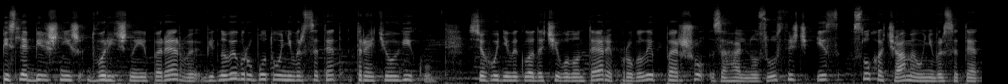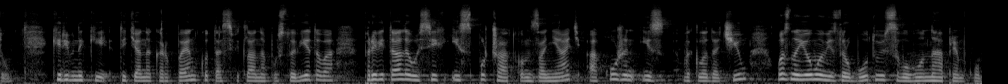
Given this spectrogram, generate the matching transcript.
Після більш ніж дворічної перерви відновив роботу університет третього віку. Сьогодні викладачі-волонтери провели першу загальну зустріч із слухачами університету. Керівники Тетяна Карпенко та Світлана Пустовєтова привітали усіх із початком занять, а кожен із викладачів ознайомив із роботою свого напрямку.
